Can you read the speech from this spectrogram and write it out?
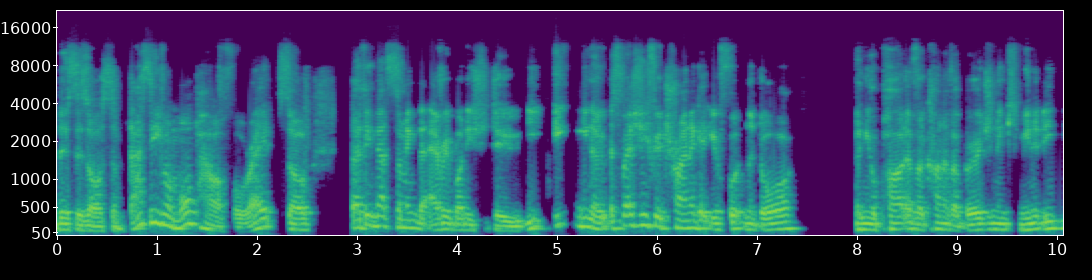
This is awesome? That's even more powerful, right? So I think that's something that everybody should do. You, you know, especially if you're trying to get your foot in the door and you're part of a kind of a burgeoning community,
